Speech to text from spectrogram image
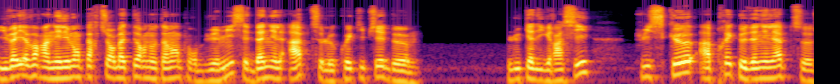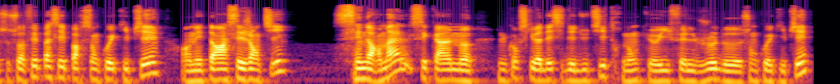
il va y avoir un élément perturbateur notamment pour Buemi, c'est Daniel Apt, le coéquipier de Luca Di Grassi, puisque après que Daniel Apt se soit fait passer par son coéquipier en étant assez gentil, c'est normal, c'est quand même une course qui va décider du titre, donc euh, il fait le jeu de son coéquipier,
